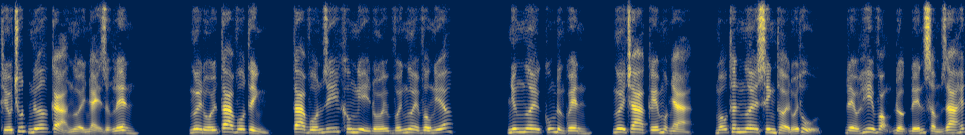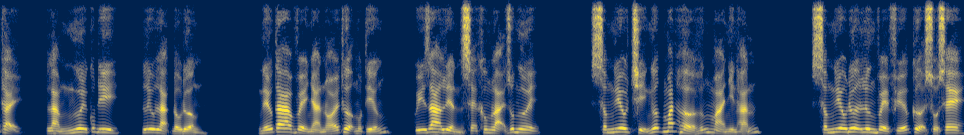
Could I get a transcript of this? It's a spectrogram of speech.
thiếu chút nữa cả người nhảy dựng lên. Ngươi đối ta vô tình, ta vốn dĩ không nghĩ đối với ngươi vô nghĩa. Nhưng ngươi cũng đừng quên, ngươi cha kế một nhà, mẫu thân ngươi sinh thời đối thủ, đều hy vọng được đến sầm ra hết thảy, làm ngươi cút đi, lưu lạc đầu đường. Nếu ta về nhà nói thượng một tiếng, quý gia liền sẽ không lại giúp ngươi. Sầm Nghiêu chỉ ngước mắt hở hững mà nhìn hắn. Sầm Nghiêu đưa lưng về phía cửa sổ xe,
